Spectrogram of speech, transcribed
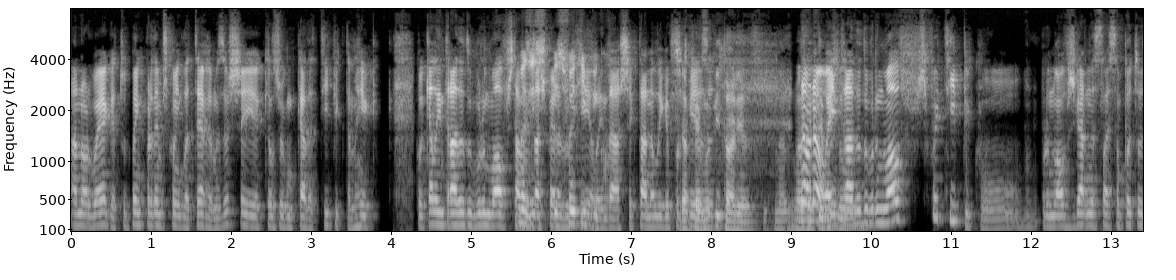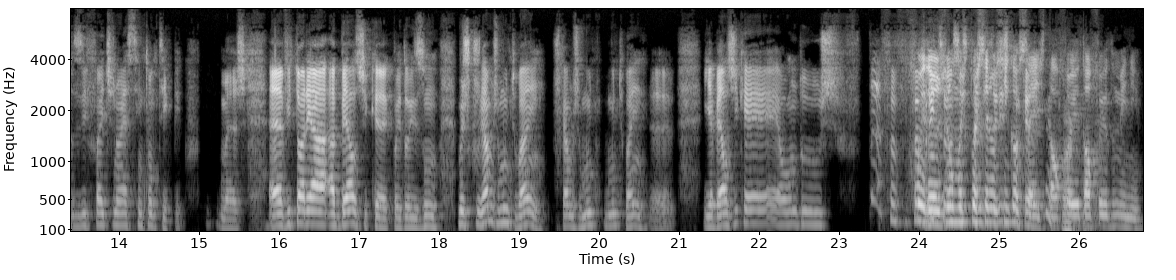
à- à Noruega. Tudo bem que perdemos com a Inglaterra, mas eu achei aquele jogo um bocado atípico também. Com aquela entrada do Bruno Alves, estávamos Mas à isso- espera isso do quê? Ele ainda acha que está na Liga Isso já foi Portuguesa. uma vitória. Tipo, nós- Não, não, a temos um- entrada do Bruno Alves foi típico. O Bruno Alves jogar na seleção para todos os efeitos não é assim tão típico. Mas a vitória à, à Bélgica, que foi 2-1, mas jogámos muito bem. Jogámos muito, muito bem. Eh, e a Bélgica é, é um dos. Foi favoritos, 2-1, não sei mas depois serão dizer 5 ou isto, porque- 6. Tal foi, tal foi o domínio.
